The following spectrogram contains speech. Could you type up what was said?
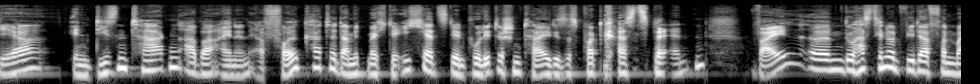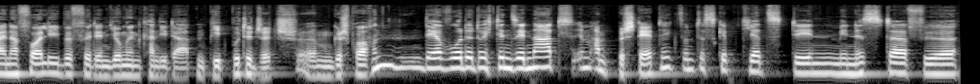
Der in diesen Tagen aber einen Erfolg hatte. Damit möchte ich jetzt den politischen Teil dieses Podcasts beenden, weil ähm, du hast hin und wieder von meiner Vorliebe für den jungen Kandidaten Pete Buttigieg ähm, gesprochen. Der wurde durch den Senat im Amt bestätigt und es gibt jetzt den Minister für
